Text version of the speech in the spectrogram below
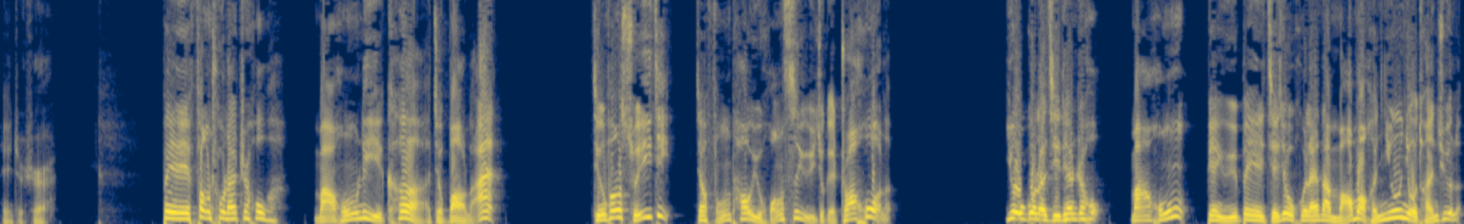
哎，只是被放出来之后啊，马红立刻就报了案，警方随即将冯涛与黄思雨就给抓获了。又过了几天之后。马红便与被解救回来的毛毛和妞妞团聚了。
